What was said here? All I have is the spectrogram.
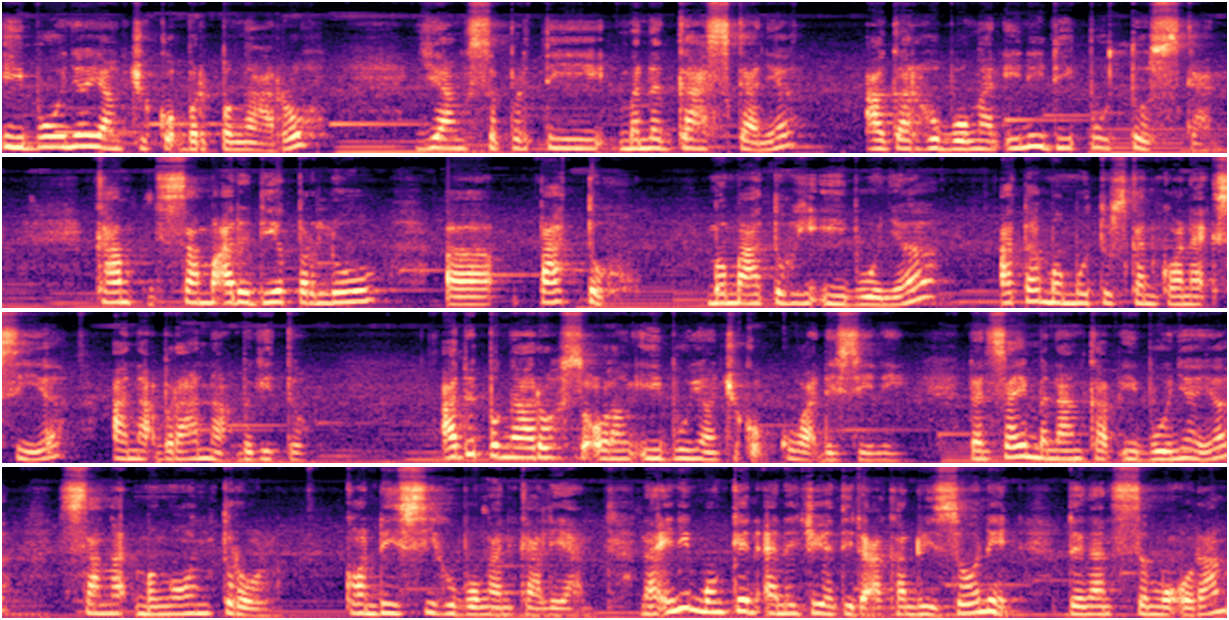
Ibunya yang cukup berpengaruh yang seperti menegaskan ya agar hubungan ini diputuskan. Sama ada dia perlu uh, patuh mematuhi ibunya atau memutuskan koneksi ya anak beranak begitu. Ada pengaruh seorang ibu yang cukup kuat di sini dan saya menangkap ibunya ya sangat mengontrol kondisi hubungan kalian. Nah, ini mungkin energi yang tidak akan resonate dengan semua orang,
